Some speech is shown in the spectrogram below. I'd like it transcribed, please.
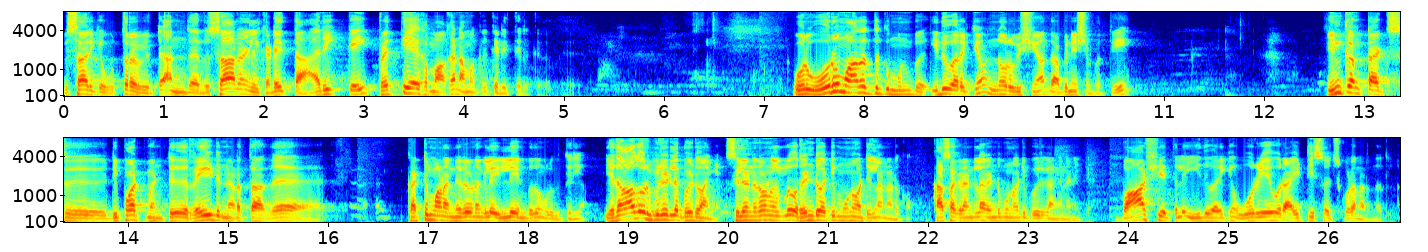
விசாரிக்க உத்தரவிட்டு அந்த விசாரணையில் கிடைத்த அறிக்கை பிரத்யேகமாக நமக்கு கிடைத்திருக்கிறது. ஒரு ஒரு மாதத்துக்கு முன்பு இது வரைக்கும் இன்னொரு விஷயம் இந்த அபினேஷை பற்றி இன்கம் டேக்ஸு டிபார்ட்மெண்ட்டு ரெய்டு நடத்தாத கட்டுமான நிறுவனங்களே இல்லை என்பது உங்களுக்கு தெரியும். ஏதாவது ஒரு பீரியடில் போயிடுவாங்க. சில நிறுவனங்களும் ரெண்டு வாட்டி மூணு வாட்டிலாம் நடக்கும். காசா கிராண்ட்லாம் ரெண்டு மூணு வாட்டி போயிருக்காங்கன்னு நினைக்கிறேன். பாஷ்யத்தில் இது வரைக்கும் ஒரே ஒரு ஐடி சர்ச் கூட நடந்ததில்ல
